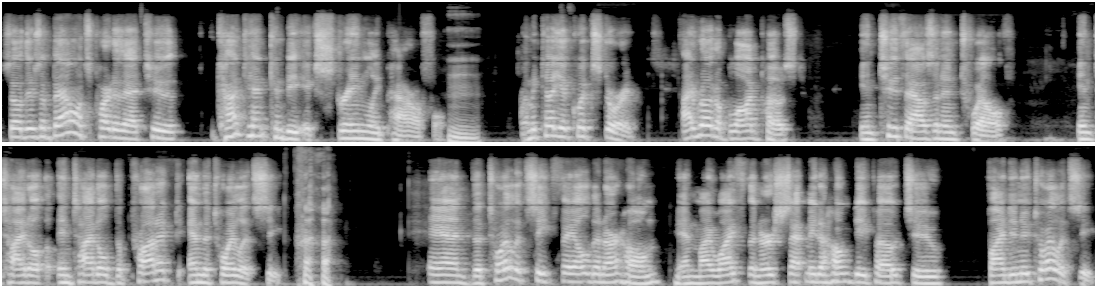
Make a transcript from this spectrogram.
So there's a balance part of that too. Content can be extremely powerful. Hmm. Let me tell you a quick story. I wrote a blog post in 2012 entitled entitled "The Product and the Toilet Seat." and the toilet seat failed in our home and my wife the nurse sent me to home depot to find a new toilet seat.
